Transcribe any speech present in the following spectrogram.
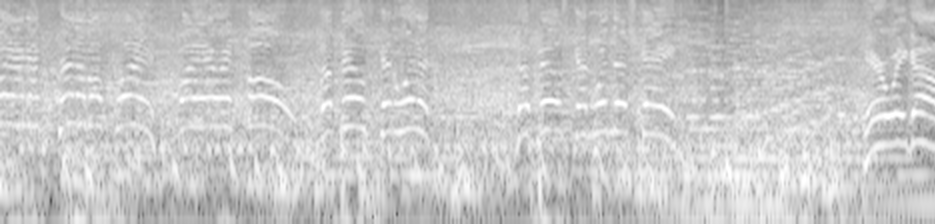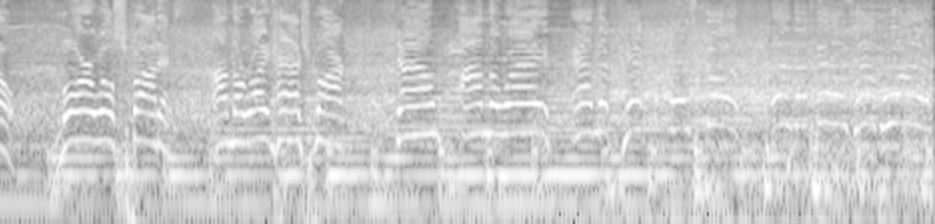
What an incredible play by Eric Moe. The Bills can win it. The Bills can win this game. Here we go. Mohr will spot it on the right hash mark. Down on the way. And the kick is good. And the Bills have won it.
